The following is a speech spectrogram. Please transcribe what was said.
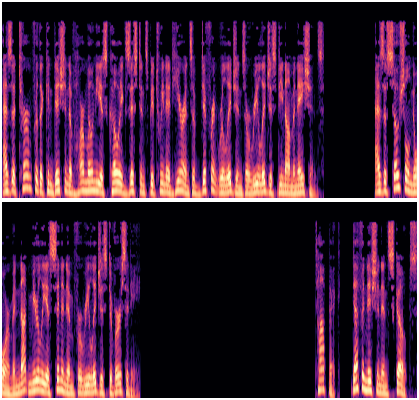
as a term for the condition of harmonious coexistence between adherents of different religions or religious denominations. As a social norm and not merely a synonym for religious diversity. Definition and scopes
